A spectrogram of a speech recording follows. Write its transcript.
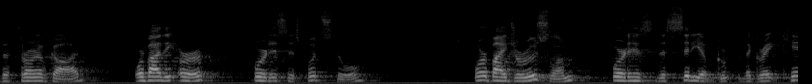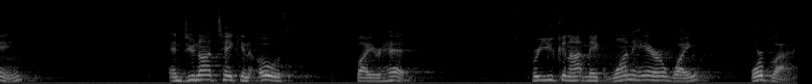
the throne of God, or by the earth, for it is his footstool, or by Jerusalem, for it is the city of gr- the great king. And do not take an oath by your head, for you cannot make one hair white or black.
